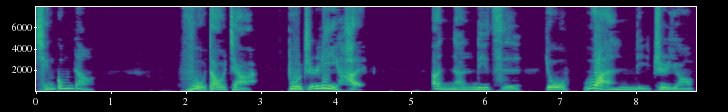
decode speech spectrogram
秦公道：“妇道家不知厉害，安南离此有万里之遥，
